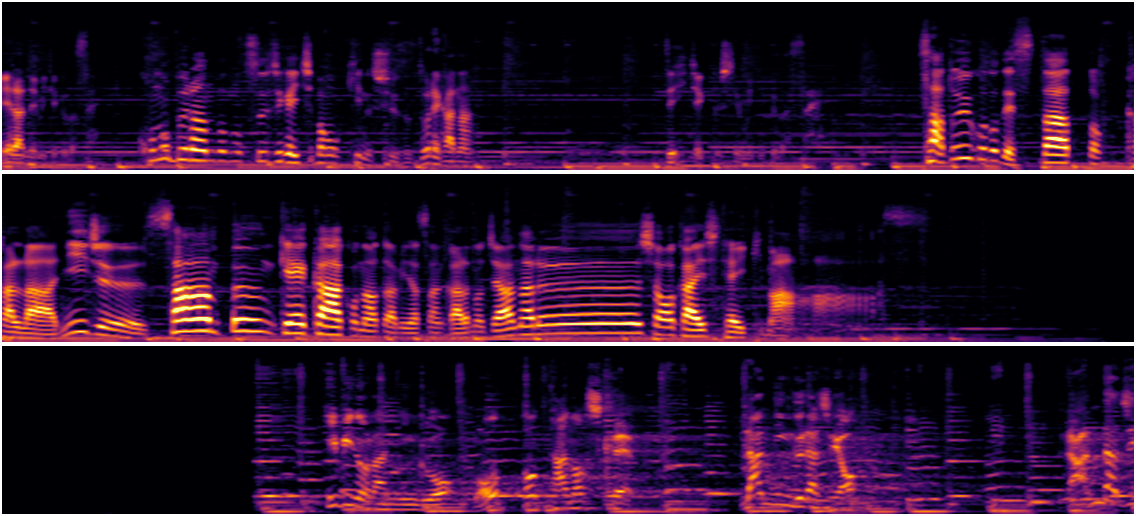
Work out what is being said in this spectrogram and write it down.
選んでみてください。このブランドの数字が一番大きいのシューズどれかな？ぜひチェックしてみてください。さあということでスタートから23分経過。この後は皆さんからのジャーナル紹介していきます。日々のランニングをもっと楽しく。ランニングラジオ。ランラジ。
